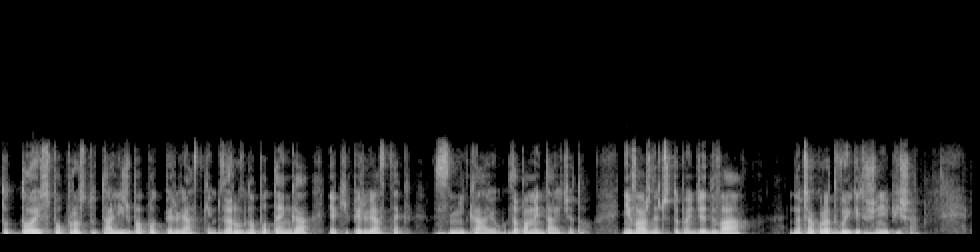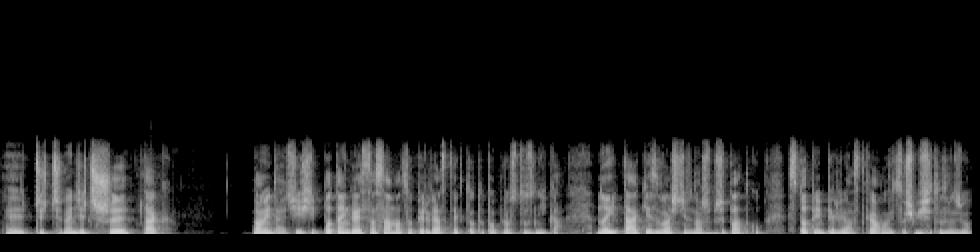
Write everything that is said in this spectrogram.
to to jest po prostu ta liczba pod pierwiastkiem. Zarówno potęga, jak i pierwiastek znikają. Zapamiętajcie to. Nieważne, czy to będzie 2, znaczy akurat dwójki to się nie pisze, Yy, czy, czy będzie 3, tak? Pamiętajcie, jeśli potęga jest ta sama co pierwiastek, to to po prostu znika. No i tak jest właśnie w naszym przypadku. Stopień pierwiastka, oj, coś mi się tu zdarzyło.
